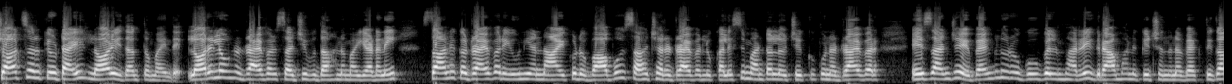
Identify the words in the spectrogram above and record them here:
షార్ట్ సర్క్యూట్ అయి లారీ దగ్ధమైంది. లారీలో ఉన్న డ్రైవర్ సజీవ దహనమయ్యాడని స్థానిక డ్రైవర్ యూనియన్ నాయకుడు బాబు సహచర డ్రైవర్లు కలిసి మంటల్లో చిక్కుకున్న డ్రైవర్ ఏ సంజయ్ బెంగళూరు గూగుల్ మర్రి గ్రామానికి చెందిన వ్యక్తిగా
